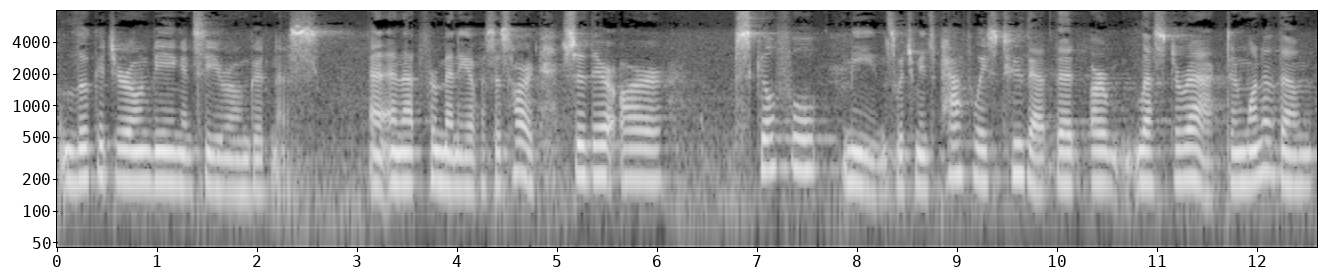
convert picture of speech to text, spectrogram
look at your own being and see your own goodness? And, and that for many of us is hard. So there are skillful means, which means pathways to that that are less direct. And one of them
